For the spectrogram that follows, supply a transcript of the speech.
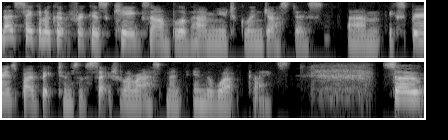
Let's take a look at Fricker's key example of hermeneutical injustice um, experienced by victims of sexual harassment in the workplace. So,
